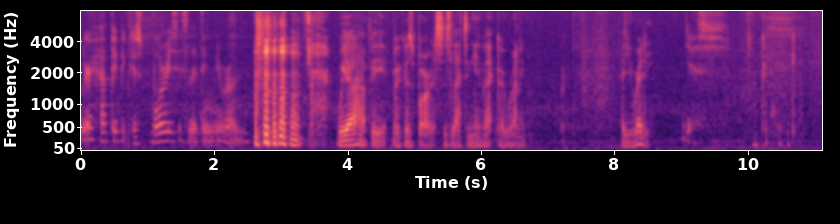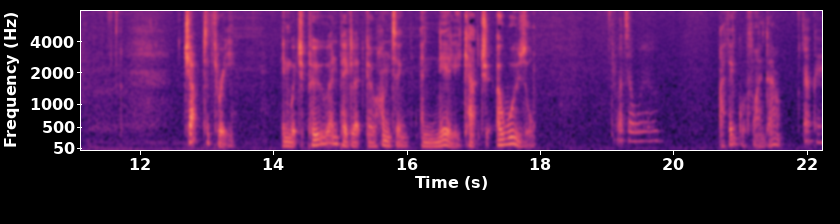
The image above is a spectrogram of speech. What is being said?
we're happy because Boris is letting me run. we are happy because Boris is letting Yvette go running. Are you ready? Yes. Okay, here we go. Chapter 3 In which Pooh and Piglet go hunting and nearly catch a woozle. What's a will? I think we'll find out. Okay.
